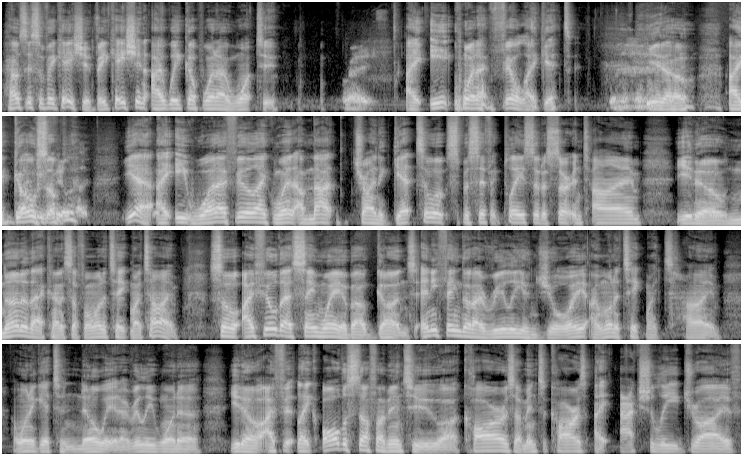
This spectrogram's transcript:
How's this a vacation? Vacation, I wake up when I want to. Right. I eat when I feel like it. You know, I go What you feel someplace. like. Yeah, I eat what I feel like when I'm not trying to get to a specific place at a certain time, you know, none of that kind of stuff. I want to take my time. So I feel that same way about guns. Anything that I really enjoy, I want to take my time. I want to get to know it. I really want to, you know, I feel like all the stuff I'm into, uh, cars, I'm into cars. I actually drive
